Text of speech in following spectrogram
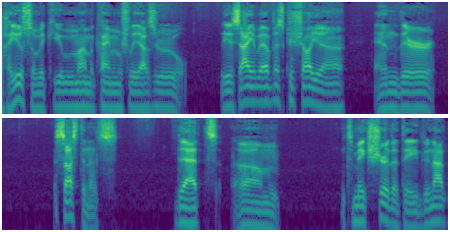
V'chayusum v'kiyum ma'makayim shliach zuru. The Yisayim Efes Kishaya and their sustenance that um, to make sure that they do not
